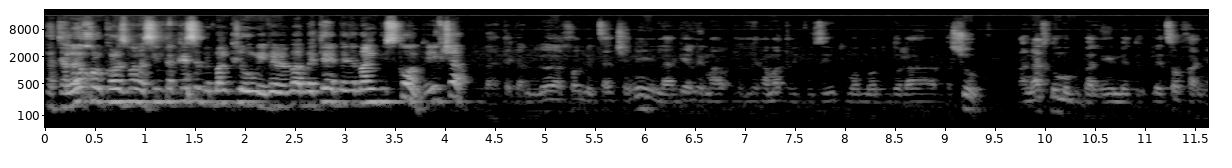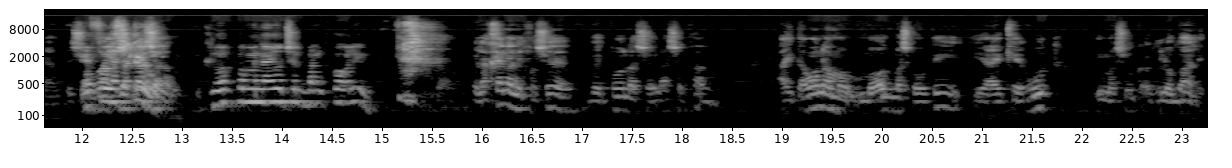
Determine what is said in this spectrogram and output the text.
אתה לא יכול כל הזמן לשים את הכסף בבנק לאומי ובבנק דיסקונט, אי אפשר. ואתה גם לא יכול מצד שני להגיע לרמת ריכוזיות מאוד מאוד גדולה בשוק. אנחנו מוגבלים לצורך העניין איפה ישקיעו? יקנו עוד פעם מניות של בנק פועלים. ולכן אני חושב, ופה לשאלה שלך, היתרון המאוד משמעותי היא ההיכרות עם השוק הגלובלי.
